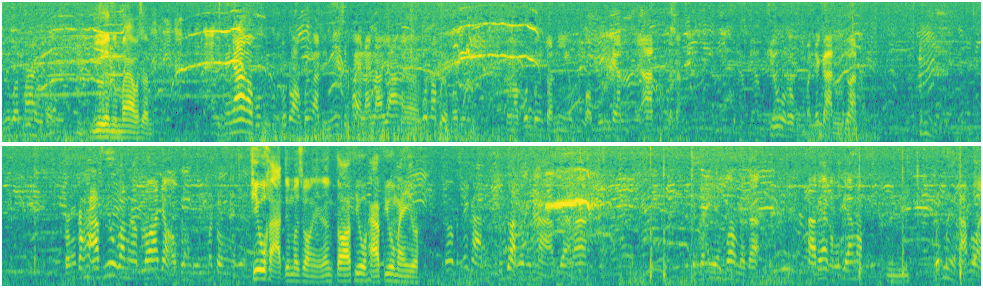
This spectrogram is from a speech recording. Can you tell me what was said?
อยู่บ้านไม้ครับผมอยู่กันมาว่าสันกินง่ายๆครับผมรถออกเบิ่งอาจจะมีสิบแผ่หลายๆอย่างอ่าอะคนมาเพิ่มครับผมสำหรับคนเบิ่งตอนนี้ครับผมขอบคุณแทนไออาร์ตแล้วก็ฟิวครับผมบรรยากาศยอด ตอนนี้ต้องหาฟิวกันครับรอจะเอาเครื่องบินมาตรงครับผมฟิวขาดจนมาช่วงนี้ต้องต่อฟิวหาฟิวใหม่อยู่ก็บรรยากาศสุดยอดครับผมหนาแบบว่าเป็นกันเองบ้อมแล้วก็ค่าแพงกับผมแพงเนาะเบิดมือสามร้อย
